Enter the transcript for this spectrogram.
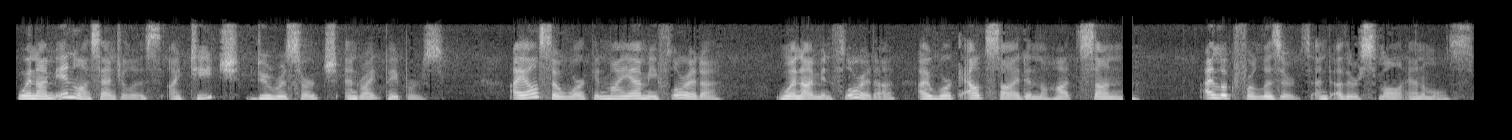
When I'm in Los Angeles, I teach, do research, and write papers. I also work in Miami, Florida. When I'm in Florida, I work outside in the hot sun. I look for lizards and other small animals.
